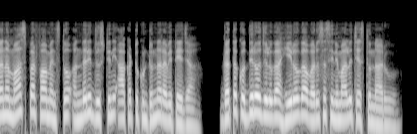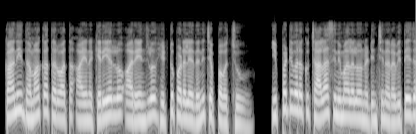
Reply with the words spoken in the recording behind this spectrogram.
తన మాస్ పర్ఫార్మెన్స్తో అందరి దృష్టిని ఆకట్టుకుంటున్న రవితేజ గత కొద్ది రోజులుగా హీరోగా వరుస సినిమాలు చేస్తున్నారు. కానీ ధమాకా తర్వాత ఆయన కెరియర్లో ఆ రేంజ్లో హిట్టు పడలేదని చెప్పవచ్చు. ఇప్పటివరకు చాలా సినిమాలలో నటించిన రవితేజ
